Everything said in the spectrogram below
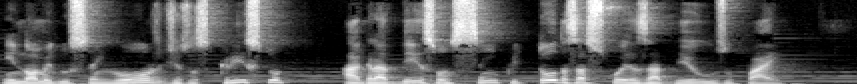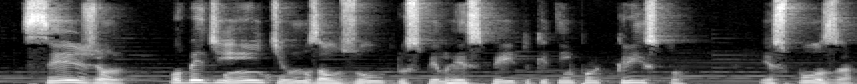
Em nome do Senhor Jesus Cristo, agradeçam sempre todas as coisas a Deus, o Pai. Sejam obedientes uns aos outros pelo respeito que têm por Cristo. Esposa,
